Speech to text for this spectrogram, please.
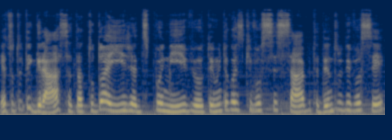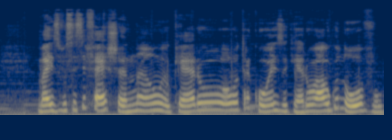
É tudo de graça, tá tudo aí já disponível. Tem muita coisa que você sabe, tá dentro de você, mas você se fecha. Não, eu quero outra coisa, quero algo novo.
